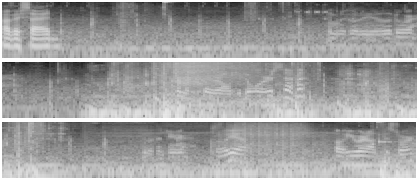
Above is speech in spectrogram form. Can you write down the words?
Other side. I'm gonna go to the other door. Just gonna clear all the doors. Nothing here. Oh yeah. Oh, he ran out this door?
